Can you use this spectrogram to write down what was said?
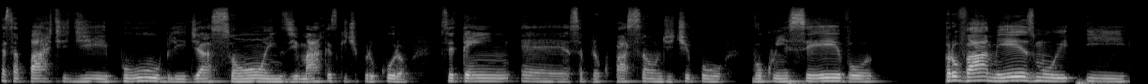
essa parte de publi, de ações, de marcas que te procuram, você tem é, essa preocupação de tipo, vou conhecer, vou provar mesmo e,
